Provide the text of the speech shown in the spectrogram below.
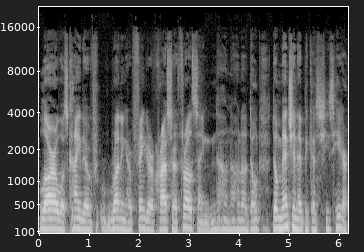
Laura was kind of running her finger across her throat, saying, "No, no, no, don't, don't mention it because she's here."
